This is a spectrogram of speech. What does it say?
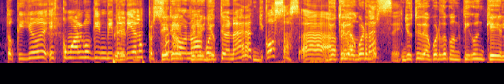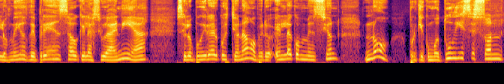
esto, que yo es como algo que invitaría Pero, a las personas Tere, o no pero a yo- cuestionar a cosas, a, yo a estoy de acuerdo yo estoy de acuerdo contigo en que los medios de prensa o que la ciudadanía se lo pudiera haber cuestionado pero en la convención no porque como tú dices son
